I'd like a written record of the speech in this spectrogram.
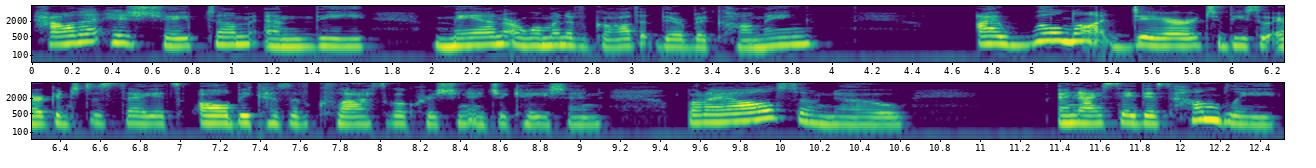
how that has shaped them and the man or woman of God that they're becoming. I will not dare to be so arrogant to say it's all because of classical Christian education, but I also know, and I say this humbly,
